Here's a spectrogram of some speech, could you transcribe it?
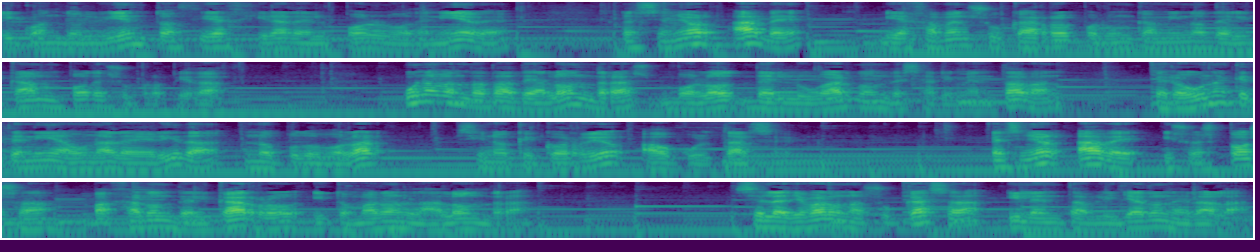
y cuando el viento hacía girar el polvo de nieve, el señor Abe viajaba en su carro por un camino del campo de su propiedad. Una bandada de alondras voló del lugar donde se alimentaban, pero una que tenía una ala herida no pudo volar, sino que corrió a ocultarse. El señor Ave y su esposa bajaron del carro y tomaron la alondra. Se la llevaron a su casa y le entablillaron el ala.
